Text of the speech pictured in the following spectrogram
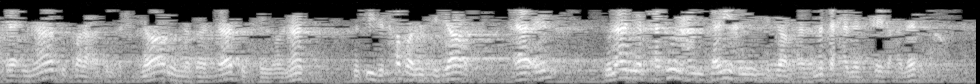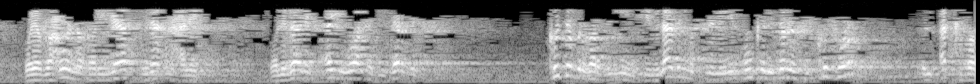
الكائنات وطلعت الأشجار والنباتات والحيوانات. نتيجة حصل انفجار هائل. والآن يبحثون عن تاريخ الانفجار هذا. متى حدث؟ كيف حدث؟ ويضعون نظريات بناء عليه. ولذلك أي واحد يدرس كتب الغربيين في بلاد المسلمين ممكن يدرس الكفر الأكبر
